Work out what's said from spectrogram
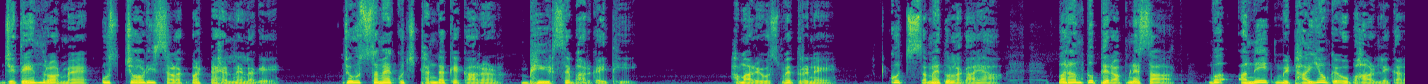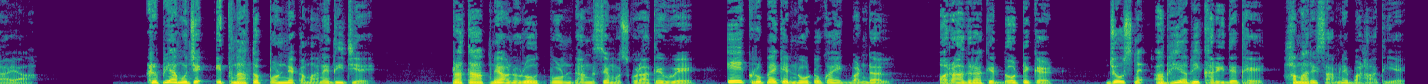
जितेंद्र और मैं उस चौड़ी सड़क पर टहलने लगे, जो उस समय कुछ ठंडक के कारण भीड़ से भर गई थी। हमारे उस मित्र ने कुछ समय तो लगाया, परंतु फिर अपने साथ वह अनेक मिठाइयों के उपहार लेकर आया। कृपया मुझे इतना तो पुण्य कमाने दीजिए। प्रताप ने अनुरोधपूर्ण ढंग से मुस्कुराते हुए एक रुपए के नोटों का एक बंडल और आगरा के दो टिकट, जो उसने अभी अभी खरीदे थे, हमारे सामने बढ़ा दिए।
